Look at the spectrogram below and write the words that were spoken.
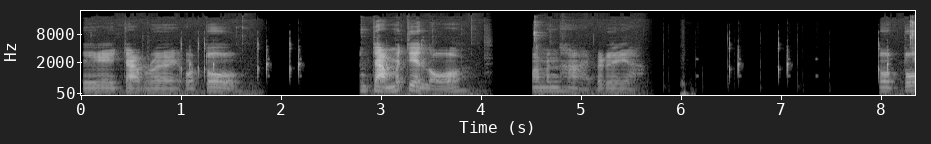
เอะจับเลยออโต้มันจับไม่เจ็ดหรอ มันมันหายไปเลยอะออโต้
